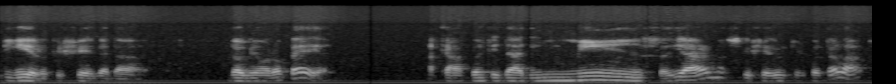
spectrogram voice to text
dinheiro que chega da, da União Europeia, aquela quantidade imensa de armas que chegam de tudo quanto é lado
